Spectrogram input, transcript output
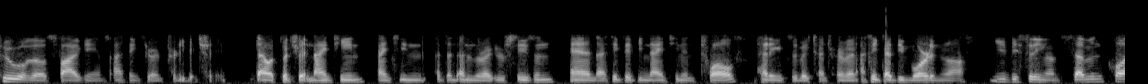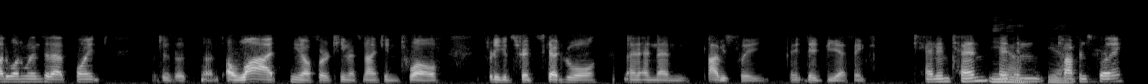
two of those five games, I think you're in pretty good shape. That would put you at 19, 19 at the end of the regular season, and I think they'd be 19 and 12 heading into the Big Ten tournament. I think that'd be more than enough. You'd be sitting on seven quad one wins at that point, which is a, a lot, you know, for a team that's 19 and 12. Pretty good strength schedule, and, and then obviously they'd be, I think, 10 and 10 yeah, in, in yeah. conference play.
